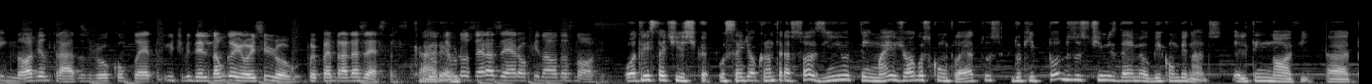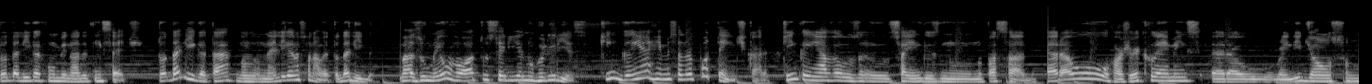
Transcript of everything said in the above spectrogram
em nove entradas, um jogo completo, e o time dele não ganhou esse jogo. Foi pra entradas extras. Caramba. terminou 0x0 ao final das nove. Outra estatística: o Sandy Alcântara sozinho tem mais jogos completos do que todos os times da MLB combinados. Ele tem nove. Ah, toda a liga combinada tem sete. Toda a liga, tá? Não, não é Liga Nacional, é toda a liga. Mas o meu voto seria no Julio Urias. Quem ganha é arremessador potente, cara. Quem ganhava os, os No, no passado? Era o Roger Clemens, era o Randy Johnson,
